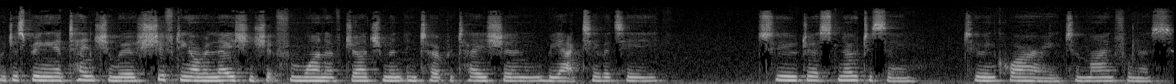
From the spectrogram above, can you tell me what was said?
we're just bringing attention, we're shifting our relationship from one of judgment, interpretation, reactivity to just noticing, to inquiry, to mindfulness,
